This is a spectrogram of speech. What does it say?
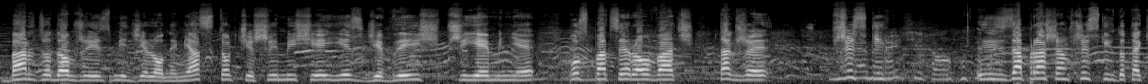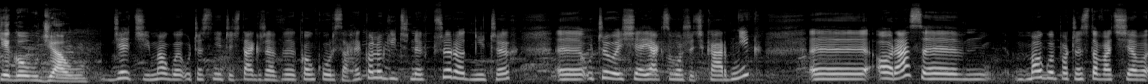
Bardzo dobrze jest mieć zielone miasto, cieszymy się, jest gdzie wyjść, przyjemnie, pospacerować. Także wszystkich, y, zapraszam wszystkich do takiego udziału. Dzieci mogły uczestniczyć także w konkursach ekologicznych, przyrodniczych, e, uczyły się jak złożyć karmnik e, oraz mogły poczęstować się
